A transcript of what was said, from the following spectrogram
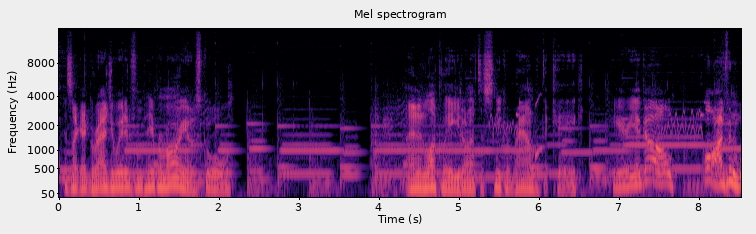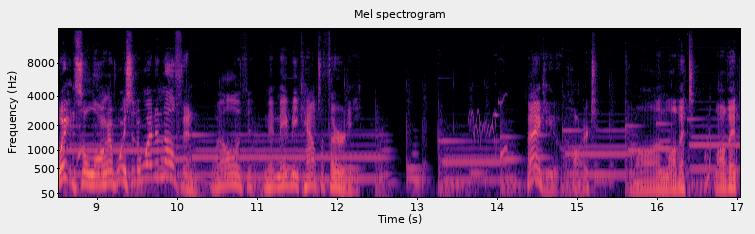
It's like I graduated from Paper Mario school. And luckily, you don't have to sneak around with the cake. Here you go. Oh, I've been waiting so long, I've wasted away to nothing. Well, if it, made me count to 30. Thank you, heart. Come on, love it. Love it.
